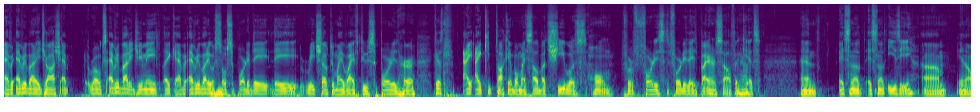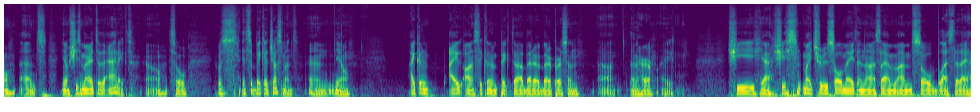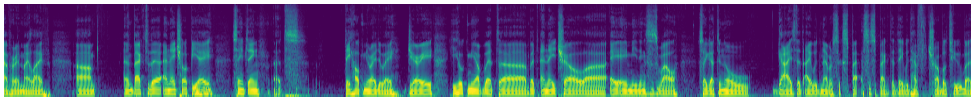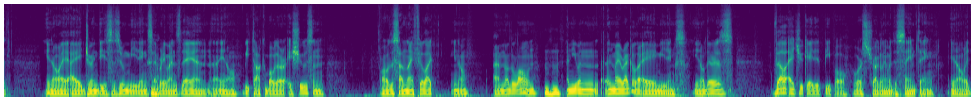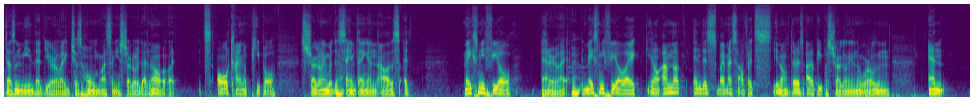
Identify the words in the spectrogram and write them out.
every, everybody, Josh, ev- Rogues, everybody, Jimmy, like ev- everybody was Mhm. so supportive. They they reached out to my wife to supported her because I, I keep talking about myself, but she was home for 40, 40 days by herself with Yeah. kids, and it's not it's not easy, um, you know. And you know she's married to the addict, you know, so was it's a big adjustment, and you know, I couldn't. I honestly couldn't pick a better better person uh, than her. Like she, yeah, she's my true soulmate, and honestly, I'm I'm so blessed that I have her in my life. Um, and back to the NHLPA, same thing. That's they helped me right away. Jerry, he hooked me up with uh, with NHL uh, AA meetings as well, so I got to know guys that I would never suspect suspect that they would have trouble too. But you know, I, I joined these Zoom meetings Yeah. every Wednesday, and uh, you know, we talk about our issues, and all of a sudden, I feel like you know, I'm not alone Mm-hmm. and even in my regular AA meetings, you know, there's well-educated people who are struggling with the same thing. You know, it doesn't mean that you're like just homeless and you struggle with that. No, like it's all kind of people struggling with the Yeah. same thing, and all this. It makes me feel better. Like Yeah. it makes me feel like you know I'm not in this by myself. It's you know there's other people struggling in the world, and and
